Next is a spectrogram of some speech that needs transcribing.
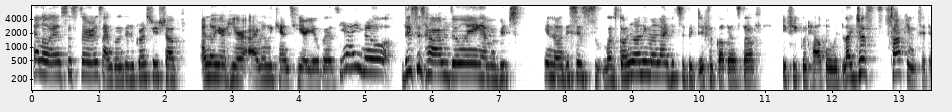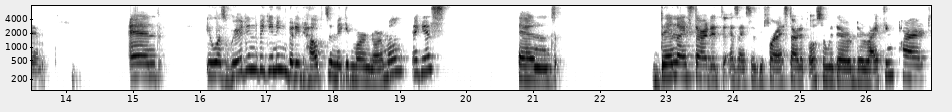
hello, ancestors, I'm going to the grocery shop. I know you're here. I really can't hear you, but yeah, you know, this is how I'm doing. I'm a bit, you know, this is what's going on in my life. It's a bit difficult and stuff. If you could help me with, like, just talking to them. And it was weird in the beginning, but it helped to make it more normal, I guess. And then I started, as I said before, I started also with the, the writing part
